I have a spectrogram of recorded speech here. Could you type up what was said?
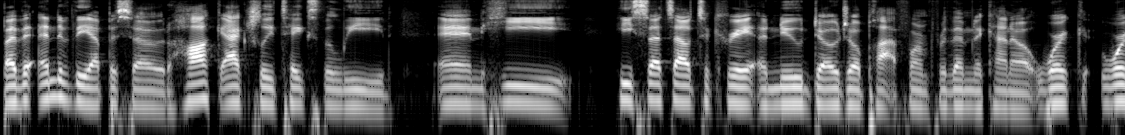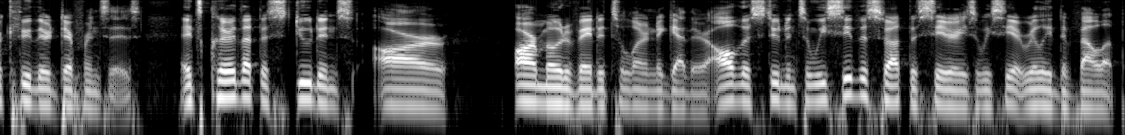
by the end of the episode, Hawk actually takes the lead and he he sets out to create a new dojo platform for them to kind of work work through their differences. It's clear that the students are are motivated to learn together. All the students, and we see this throughout the series, we see it really develop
